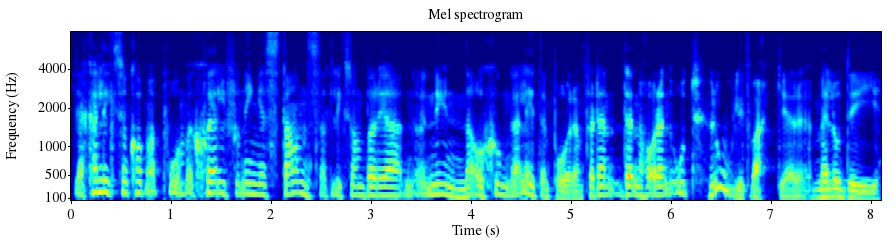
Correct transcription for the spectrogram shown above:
jag kan liksom komma på mig själv från ingenstans att liksom börja nynna och sjunga lite på den. För den, den har en otroligt vacker melodi.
